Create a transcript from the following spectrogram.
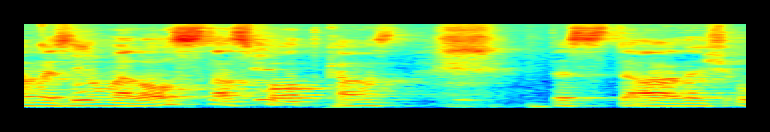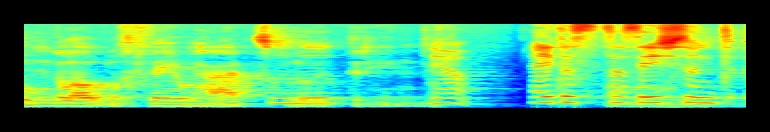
wenn man es nur hört, das Podcast, dass da, da ist unglaublich viel Herzblut mhm. drin. Ja, hey, das, das ist, und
